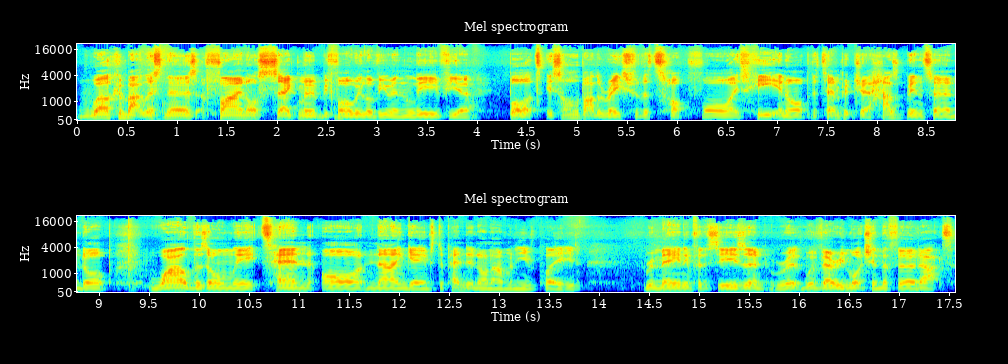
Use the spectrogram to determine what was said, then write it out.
Welcome back, listeners. Final segment before we love you and leave you. But it's all about the race for the top four. It's heating up. The temperature has been turned up while there's only 10 or 9 games, depending on how many you've played, remaining for the season. We're, we're very much in the third act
